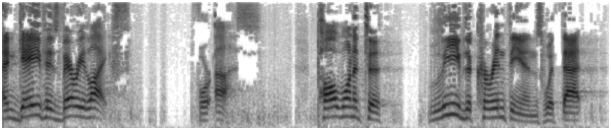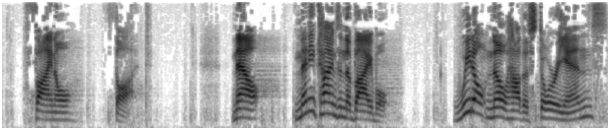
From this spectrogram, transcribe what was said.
and gave his very life for us? Paul wanted to leave the Corinthians with that final thought. Now, many times in the Bible, we don't know how the story ends.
